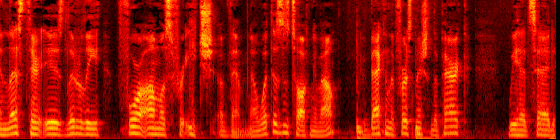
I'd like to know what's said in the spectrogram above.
unless there is literally four amos for each of them. Now, what this is talking about, back in the first Mishnah of the perek, we had said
